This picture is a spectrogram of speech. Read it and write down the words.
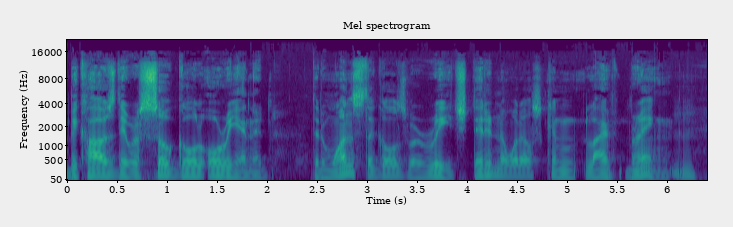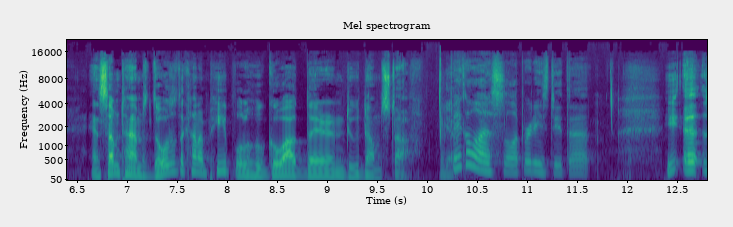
Because they were so goal oriented that once the goals were reached, they didn't know what else can life bring. And sometimes those are the kind of people who go out there and do dumb stuff. I think a lot of celebrities do that. Yeah, uh,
